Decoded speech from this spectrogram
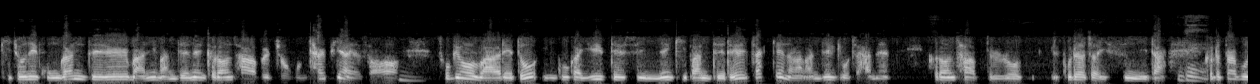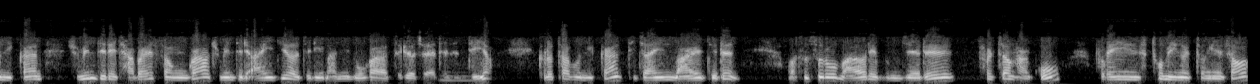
기존의 공간들을 많이 만드는 그런 사업을 조금 탈피하여서 음. 소규모 마을에도 인구가 유입될 수 있는 기반들을 작게나마 만들고자 하는 그런 사업들로 꾸려져 있습니다. 네. 그러다 보니까 주민들의 자발성과 주민들의 아이디어들이 많이 녹아들여져야 되는데요. 그렇다 보니까 디자인 마을들은 어, 스스로 마을의 문제를 설정하고 브레인스토밍을 통해서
